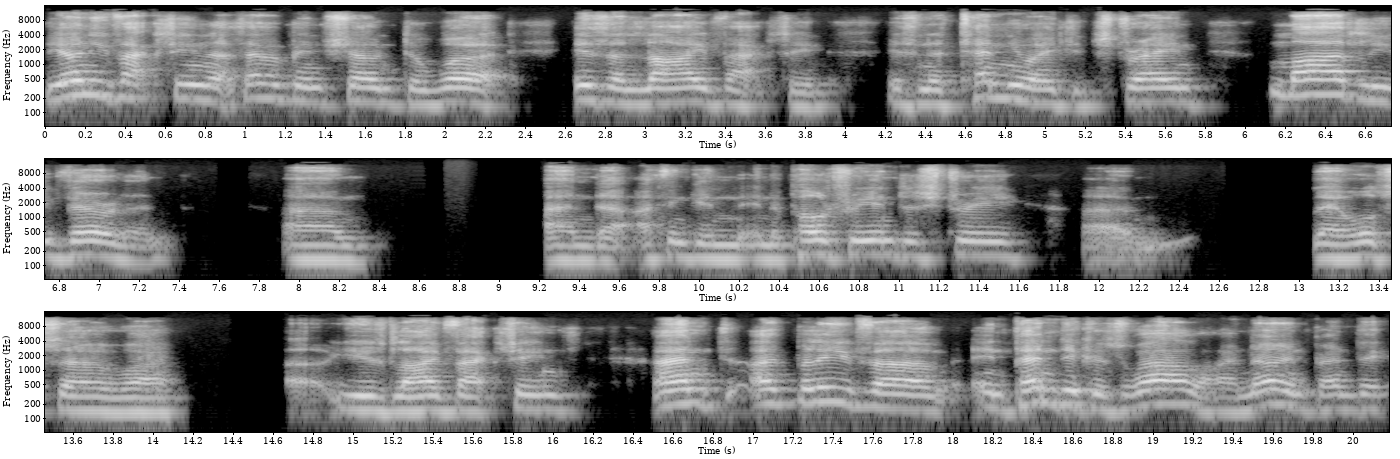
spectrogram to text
the only vaccine that's ever been shown to work is a live vaccine. It's an attenuated strain, mildly virulent. Um, and uh, I think in, in the poultry industry, um, they also uh, uh, use live vaccines. And I believe uh, in Pendik as well, I know in Pendik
